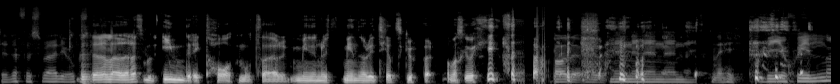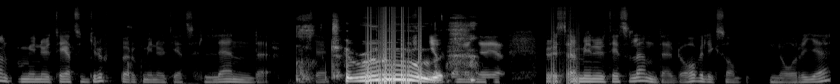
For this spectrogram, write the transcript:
Det är därför Sverige Det också... är, det är som ett indirekt hat mot så här minori- minoritetsgrupper. Om man ska vara helt... Ja, det, Nej, nej, nej, nej, nej. Det är skillnad på minoritetsgrupper och minoritetsländer. okej? True! Det vill säga minoritetsländer, då har vi liksom Norge.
